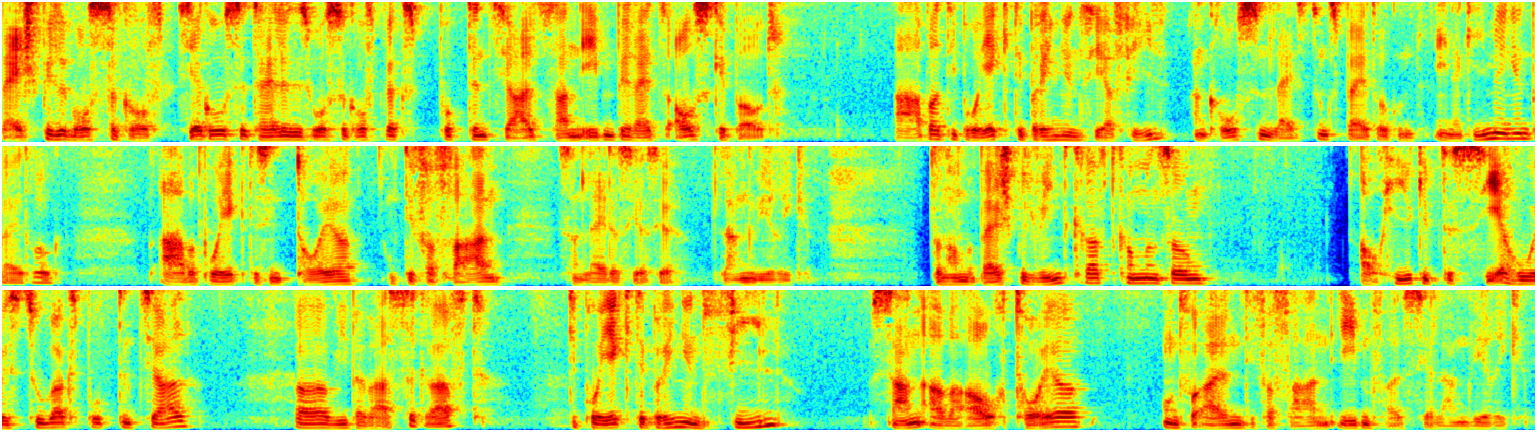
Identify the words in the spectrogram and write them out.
Beispiele Wasserkraft. Sehr große Teile des Wasserkraftwerkspotenzials sind eben bereits ausgebaut. Aber die Projekte bringen sehr viel an großen Leistungsbeitrag und Energiemengenbeitrag. Aber Projekte sind teuer und die Verfahren sind leider sehr, sehr langwierig. Dann haben wir Beispiel Windkraft, kann man sagen. Auch hier gibt es sehr hohes Zuwachspotenzial, äh, wie bei Wasserkraft. Die Projekte bringen viel, sind aber auch teuer und vor allem die Verfahren ebenfalls sehr langwierig.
